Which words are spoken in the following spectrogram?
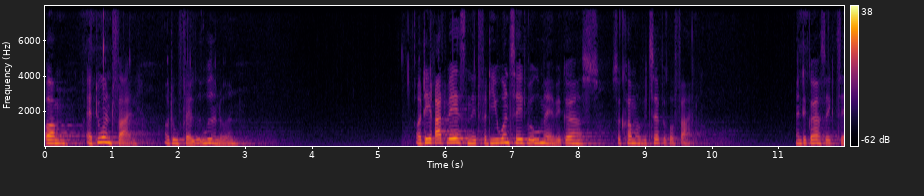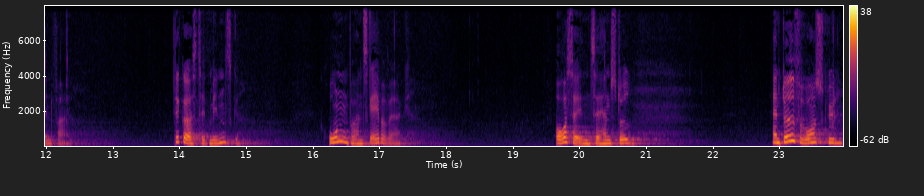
om, at du er en fejl, og du er faldet ud af nåden. Og det er ret væsentligt, fordi uanset hvor umage vi gør os, så kommer vi til at begå fejl. Men det gør os ikke til en fejl. Det gør os til et menneske. Kronen på hans skaberværk. Årsagen til hans død. Han døde for vores skyld.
